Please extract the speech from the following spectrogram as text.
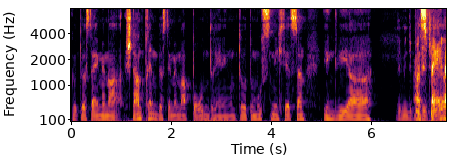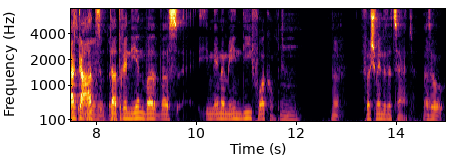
Du, du hast da MMA Standtraining, du hast MMA Bodentraining und du, du musst nicht jetzt dann irgendwie äh, ein Spider Guard da trainieren, wa- was im MMA nie vorkommt. Mhm. Ja. Verschwendete Zeit. Ja. Also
